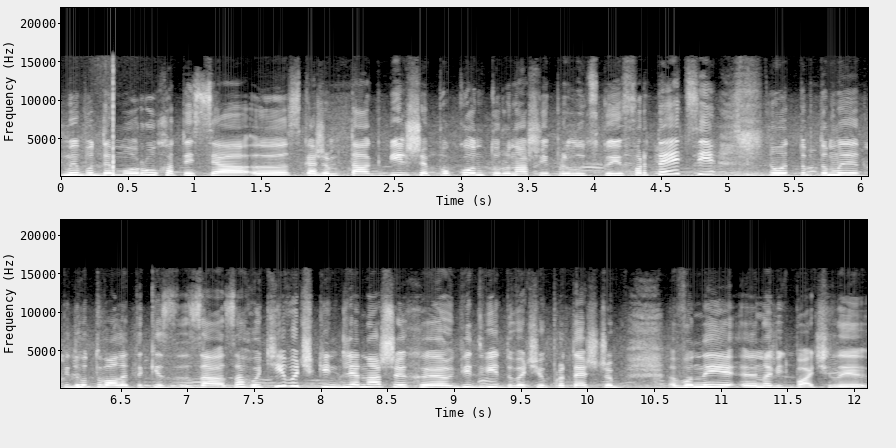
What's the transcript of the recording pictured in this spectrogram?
Ми будемо рухатися, е, скажімо так, більше по контуру нашої прилуцької фортеці. От, тобто, ми підготували такі за- заготівочки для наших е, відвідувачів про те, щоб вони е, навіть бачили,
